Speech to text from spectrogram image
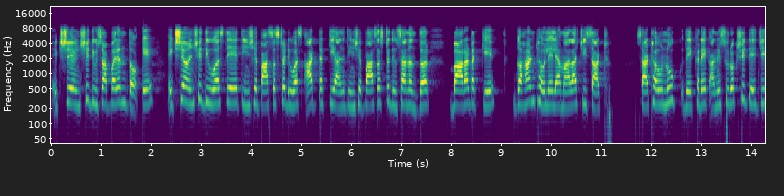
एकशे ऐंशी दिवसापर्यंत ते एकशे ऐंशी दिवस ते तीनशे पासष्ट दिवस आठ टक्के आणि तीनशे पासष्ट दिवसानंतर बारा टक्के गहाण ठेवलेल्या मालाची साठ साठवणूक देखरेख आणि सुरक्षिततेची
